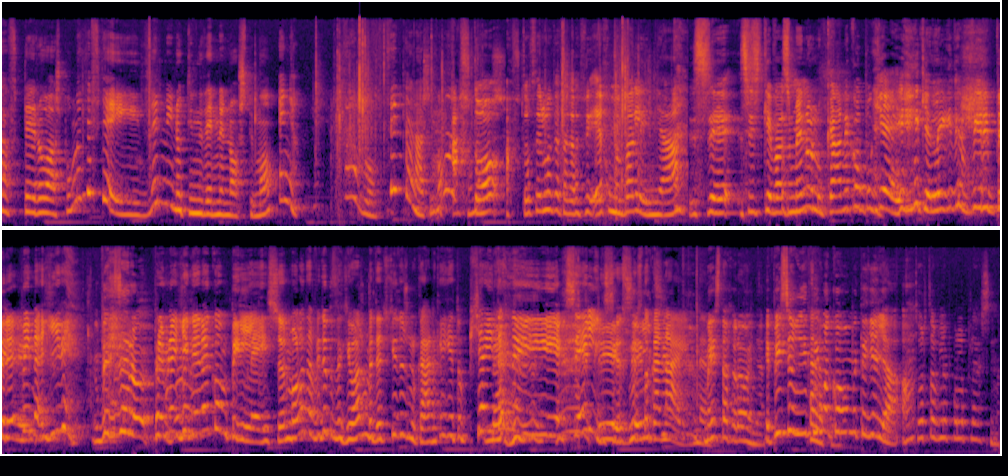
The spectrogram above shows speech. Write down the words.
καυτερό, ας πούμε, δεν φταίει. Δεν είναι ότι δεν είναι νόστιμο. 9. Μπράβο. Δεν ήταν άσχημο. μ' άρεσε. Αυτό, αυτό θέλω να καταγραφεί. Έχουμε βάλει 9 σε συσκευασμένο λουκάνικο που καίει και λέγεται πύρι πύρι. Πρέπει να γίνει. Δεν ξέρω. Πρέπει να γίνει ένα compilation με όλα τα βίντεο που δοκιμάζουμε τέτοιου είδους λουκάνικα για το ποια Ναι. ήταν η εξέλιξη, ας πούμε, στο κανάλι. Ναι. Μέσα στα χρόνια. Επίσης, εγώ γιατί Καλά είμαι πω. ακόμα με τα γυαλιά. Α, τώρα τα βλέπω όλα πράσινα.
